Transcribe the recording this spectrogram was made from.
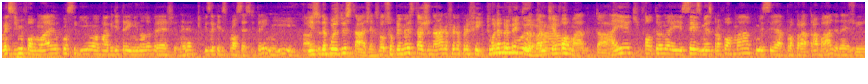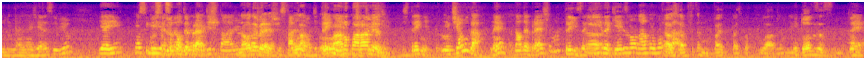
antes de me formar, eu consegui uma vaga de trainee na Odebrecht, né? Fiz aqueles processos de trainee e tal. Isso depois do estágio. né? Você falou, seu primeiro estágio na área foi na prefeitura. Foi na prefeitura, mas não tinha formado. Tá. Aí, faltando aí seis meses para formar, comecei a procurar trabalho, né? Sim. Na, na engenharia civil. E aí consegui Conseguiu essa oportunidade de estágio. Na Odebrecht. Estágio Lá- não, de trainee. lá no Pará de mesmo. De trainee. Não tinha lugar, né? Da Odebrecht é matriz. Aqui, Ah. daqui eles mandavam pra algum É, os lugar. caras faz, faz pra pro lado, né? Em todas as. to- É.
